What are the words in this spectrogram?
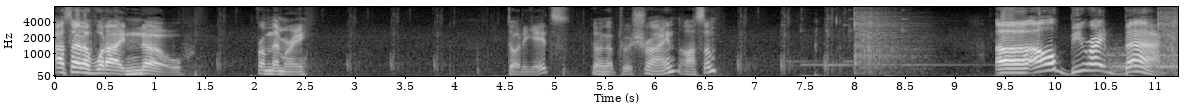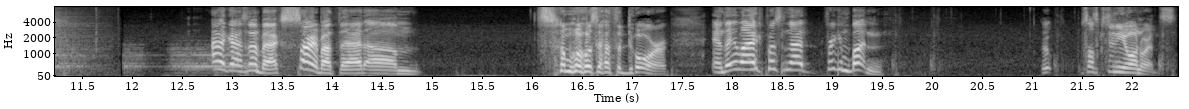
Outside of what I know from memory. Dodi Gates. Going up to a shrine. Awesome. Uh, I'll be right back. Alright guys, I'm back. Sorry about that. Um, someone was at the door, and they liked pressing that freaking button. Oop, so let's continue onwards.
